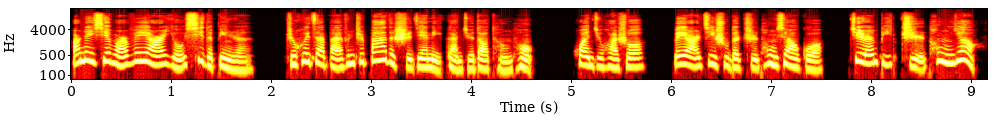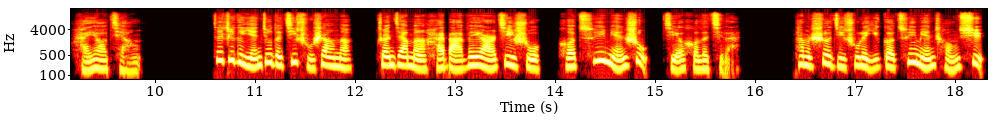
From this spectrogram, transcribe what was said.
而那些玩 VR 游戏的病人，只会在百分之八的时间里感觉到疼痛。换句话说，VR 技术的止痛效果居然比止痛药还要强。在这个研究的基础上呢，专家们还把 VR 技术和催眠术结合了起来。他们设计出了一个催眠程序，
